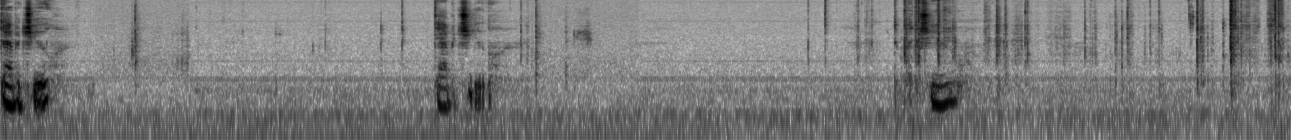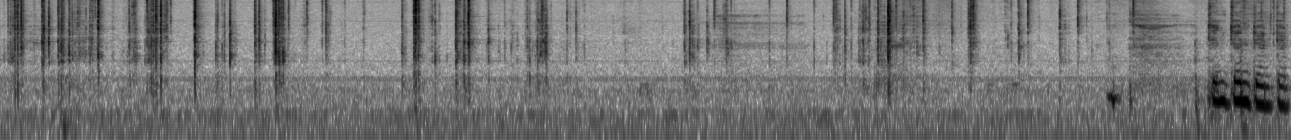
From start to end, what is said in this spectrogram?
Dab at you. Dab at you. Dab at you. Dun, dun, dun, dun.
